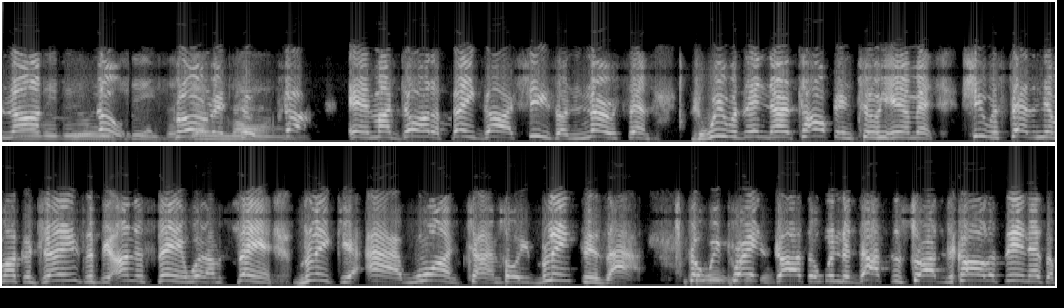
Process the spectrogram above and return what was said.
not Hallelujah, no Jesus. glory Yes, to god and my daughter thank god she's a nurse and we was in there talking to him and she was telling him uncle james if you understand what i'm saying blink your eye one time so he blinked his eye so we praise God. So when the doctors tried to call us in as a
